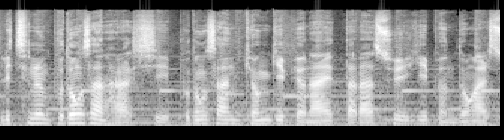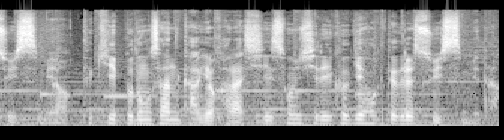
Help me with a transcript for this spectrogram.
리츠는 부동산 하락 시 부동산 경기 변화에 따라 수익이 변동할 수 있으며 특히 부동산 가격 하락 시 손실이 크게 확대될 수 있습니다.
